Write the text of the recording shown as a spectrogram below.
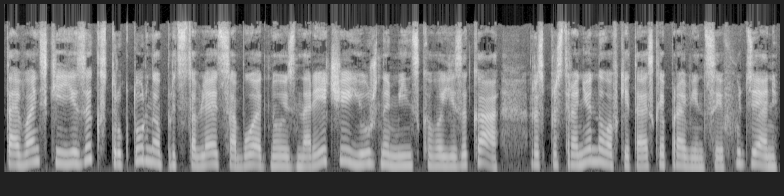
Тайваньский язык структурно представляет собой одно из наречий южно-минского языка, распространенного в китайской провинции Фудзянь.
